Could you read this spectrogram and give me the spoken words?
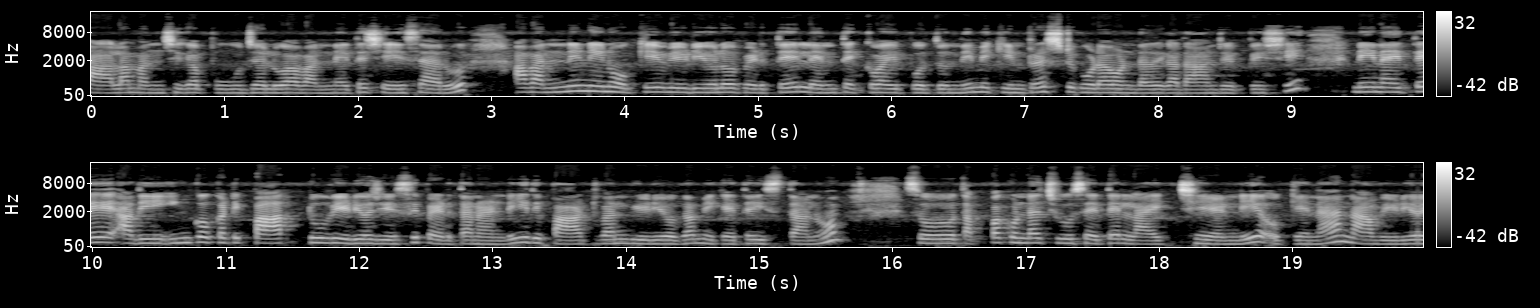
చాలా మంచిగా పూజలు అవన్నీ అయితే చేశారు. అవన్నీ నేను ఒకే వీడియోలో పెడితే లెంత్ ఎక్కువ అయిపోతుంది మీకు ఇంట్రెస్ట్ కూడా ఉండదు కదా అని చెప్పేసి నేనైతే అది ఇంకొకటి పార్ట్ టూ వీడియో చేసి పెడతానండి. ఇది పార్ట్ వన్ వీడియోగా మీకైతే ఇస్తాను. సో తప్పకుండా చూసి అయితే లైక్ చేయండి. ఓకేనా? నా వీడియో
